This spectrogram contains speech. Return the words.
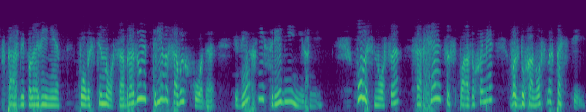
в каждой половине полости носа образуют три носовых хода – верхний, средний и нижний. Полость носа сообщается с пазухами воздухоносных костей.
